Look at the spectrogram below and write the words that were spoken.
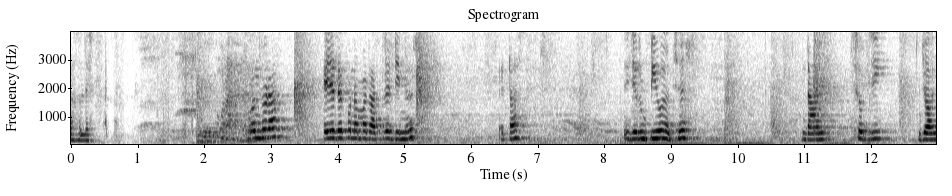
তাহলে। বন্ধুরা, এই যে দেখুন আমার রাত্রের ডিনার এটা, এই যে রুটিও আছে, ডাল, সবজি, জল।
